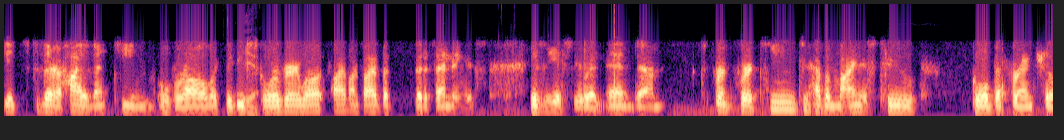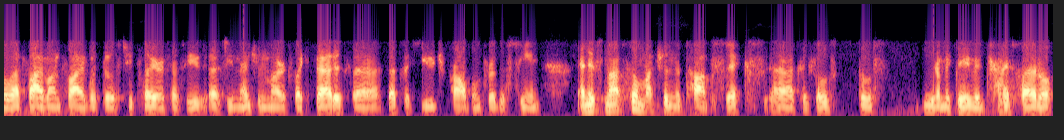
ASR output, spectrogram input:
it's they're a high event team overall like they do yeah. score very well at five on five but the defending is is the issue. And, and um, for for a team to have a minus two goal differential at five on five with those two players, as you as you mentioned, Mark, like that is a that's a huge problem for this team. And it's not so much in the top six because uh, those those you know McDavid, Draisaitl,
